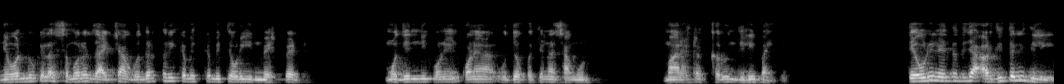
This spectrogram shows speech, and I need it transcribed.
निवडणुकीला समोर जायच्या अगोदर तरी कमीत कमी तेवढी इन्व्हेस्टमेंट मोदींनी कोणी कोण्या उद्योगपतींना सांगून महाराष्ट्रात करून दिली पाहिजे. तेवढी नाही तर त्याच्या अर्धी तरी दिली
